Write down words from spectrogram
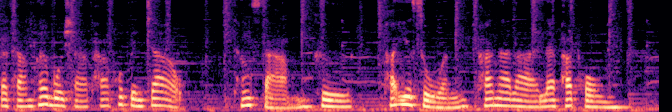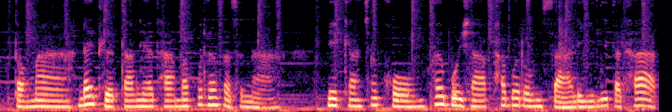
กระทำเพื่อบูชาพระผู้เป็นเจ้า ทั้งสามคือ พระอิศวร พระนารายณ์และพระพรหมต่อมาได้ถือตามแนวทางพระพุทธศาสนา มีการเช่าโคมเพื่อบูชาพระบรมสารีริกธาตุ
